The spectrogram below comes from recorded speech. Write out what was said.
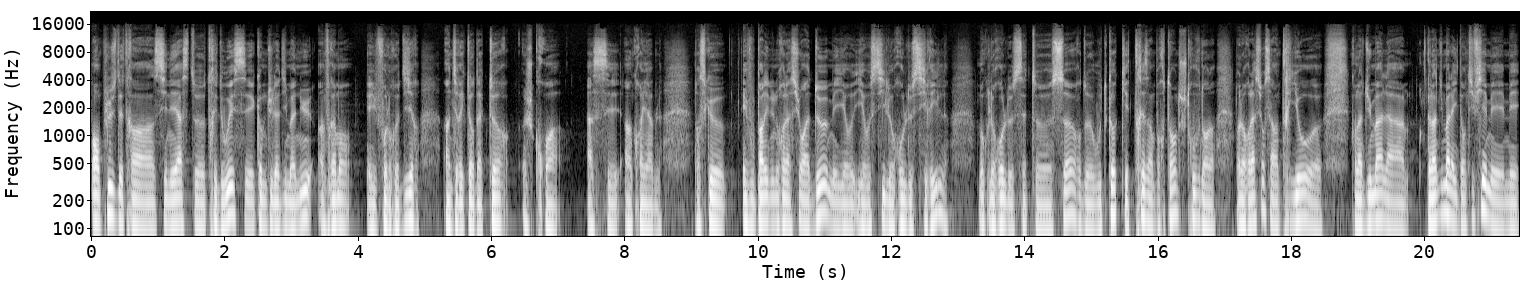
En plus d'être un cinéaste très doué, c'est comme tu l'as dit Manu, vraiment, et il faut le redire, un directeur d'acteur, je crois, assez incroyable. Parce que, et vous parlez d'une relation à deux, mais il y, a, il y a aussi le rôle de Cyril, donc le rôle de cette euh, sœur de Woodcock qui est très importante, je trouve, dans, dans leur relation. C'est un trio euh, qu'on a du mal à qu'on a du mal à identifier, mais, mais,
